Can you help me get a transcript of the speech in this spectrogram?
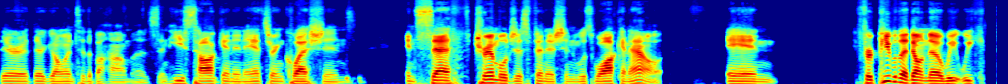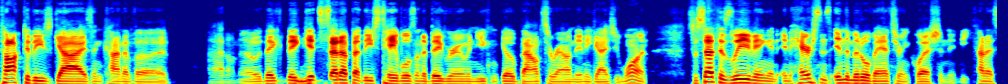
they're they're going to the Bahamas, and he's talking and answering questions, and Seth Trimble just finished and was walking out, and for people that don't know, we we talk to these guys in kind of a I don't know. They they mm-hmm. get set up at these tables in a big room, and you can go bounce around any guys you want. So Seth is leaving, and, and Harrison's in the middle of answering question, and he kind of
